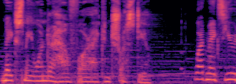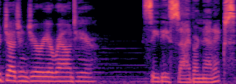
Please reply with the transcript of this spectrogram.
Makes me wonder how far I can trust you. What makes you judge and jury around here? See these cybernetics?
